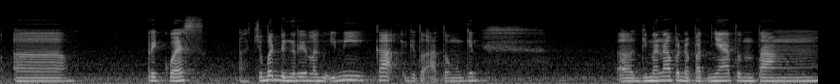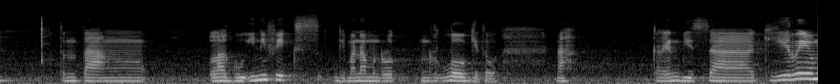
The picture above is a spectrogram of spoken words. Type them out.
uh, request uh, coba dengerin lagu ini kak gitu. Atau mungkin uh, gimana pendapatnya tentang tentang lagu ini fix? Gimana menurut menurut lo gitu. Nah kalian bisa kirim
